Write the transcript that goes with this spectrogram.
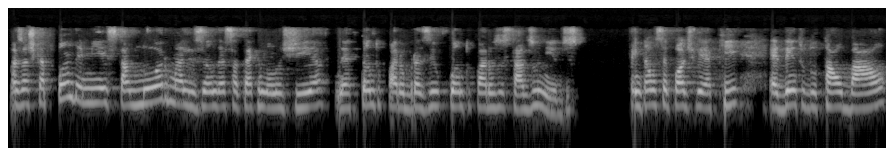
mas acho que a pandemia está normalizando essa tecnologia, né, tanto para o Brasil quanto para os Estados Unidos. Então, você pode ver aqui, é dentro do Taobao,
